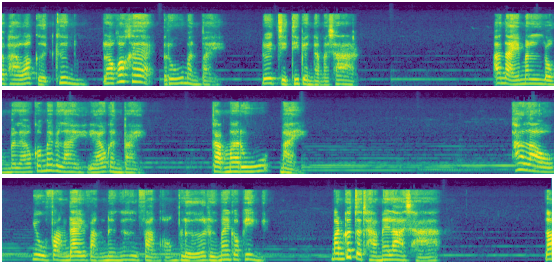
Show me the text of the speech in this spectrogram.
สภาวะเกิดขึ้น เราก็แค่รู้มันไป ด้วยจิตที่เป็นธรรมชาติ อันไหนมันหลงไปแล้วก็ไม่เป็นไรแล้วกันไป กลับมารู้ใหม่ ถ้าเราอยู่ฝั่งใดฝั่งหนึ่งก็คือฝั่งของเผลอหรือไม่ก็เพ่งเนี่ยมันก็จะทำให้ล่าช้า เรา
